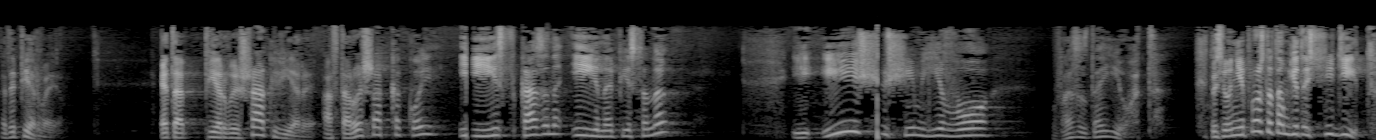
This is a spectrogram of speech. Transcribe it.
Это первое. Это первый шаг веры. А второй шаг какой? И сказано, и написано, и ищущим его воздает. То есть он не просто там где-то сидит,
